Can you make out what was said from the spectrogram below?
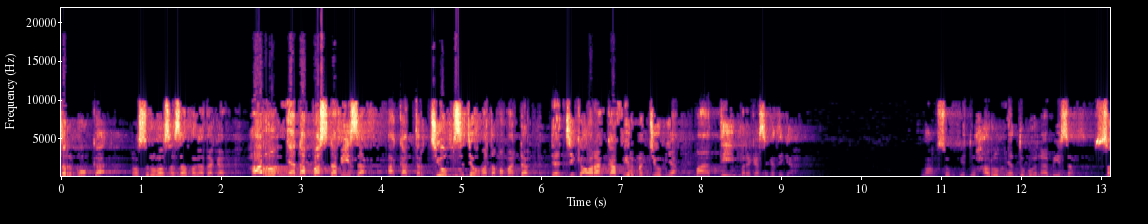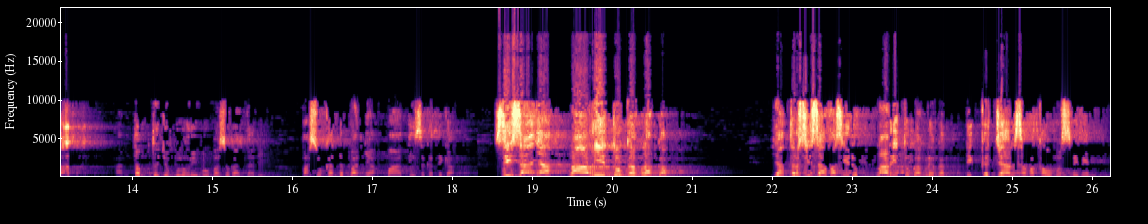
terbuka, Rasulullah SAW mengatakan, harumnya napas Nabi Isa akan tercium sejauh mata memandang. Dan jika orang kafir menciumnya, mati mereka seketika. Langsung itu harumnya tubuh Nabi Isa. Saat hantam 70 ribu pasukan tadi. Pasukan depannya mati seketika. Sisanya lari tunggang langgang. Yang tersisa masih hidup, lari tunggang langgang. Dikejar sama kaum muslimin.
